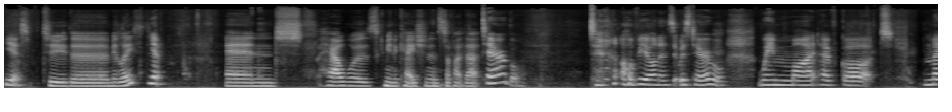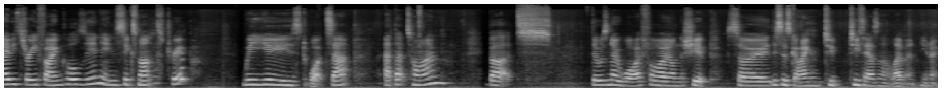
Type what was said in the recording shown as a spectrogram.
Yes. to the Middle East. Yep. And how was communication and stuff like that? Terrible. I'll be honest, it was terrible. We might have got maybe three phone calls in in six month trip. We used WhatsApp at that time, but there was no Wi-Fi on the ship. So this is going to 2011, you know.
